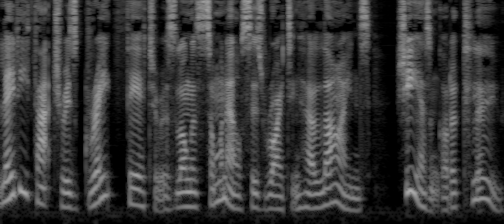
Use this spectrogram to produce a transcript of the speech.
Lady Thatcher is great theatre as long as someone else is writing her lines. She hasn't got a clue.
